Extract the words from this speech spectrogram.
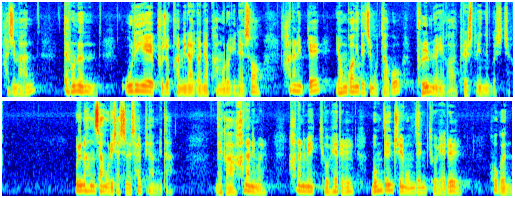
하지만 때로는 우리의 부족함이나 연약함으로 인해서 하나님께 영광이 되지 못하고 불명예가 될 수도 있는 것이죠. 우리는 항상 우리 자신을 살펴야 합니다. 내가 하나님을, 하나님의 교회를, 몸된 주의 몸된 교회를 혹은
